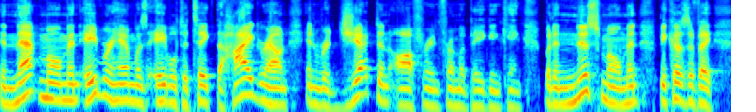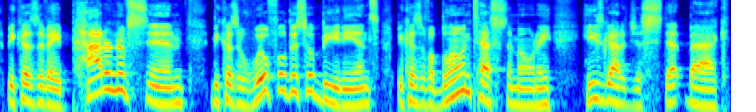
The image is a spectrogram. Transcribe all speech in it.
In that moment, Abraham was able to take the high ground and reject an offering from a pagan king. But in this moment, because of a, because of a pattern of sin, because of willful disobedience, because of a blown testimony, he's got to just step back,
